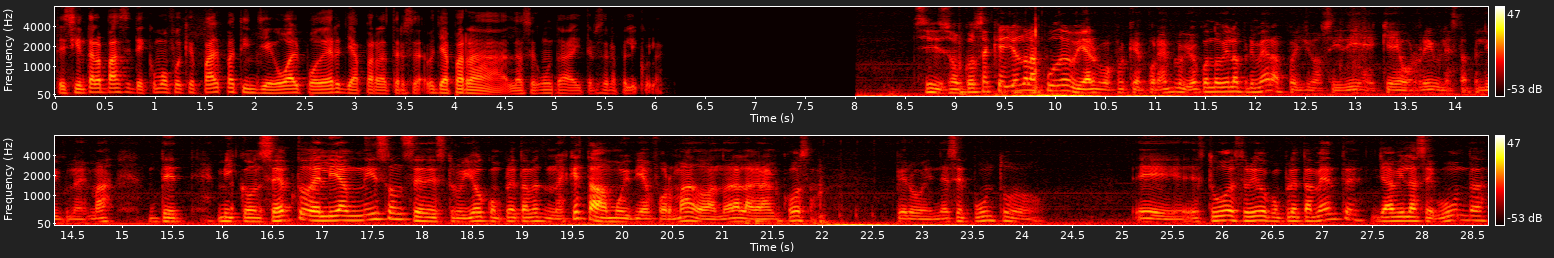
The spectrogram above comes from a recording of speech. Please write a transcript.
te sienta la base de cómo fue que Palpatine llegó al poder ya para la, tercera, ya para la segunda y tercera película. Sí, son cosas que yo no las pude ver, porque por ejemplo yo cuando vi la primera, pues yo sí dije, qué horrible esta película. Es más, de, mi concepto de Liam Neeson se destruyó completamente. No es que estaba muy bien formado, no era la gran cosa, pero en ese punto eh, estuvo destruido completamente. Ya vi la segunda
